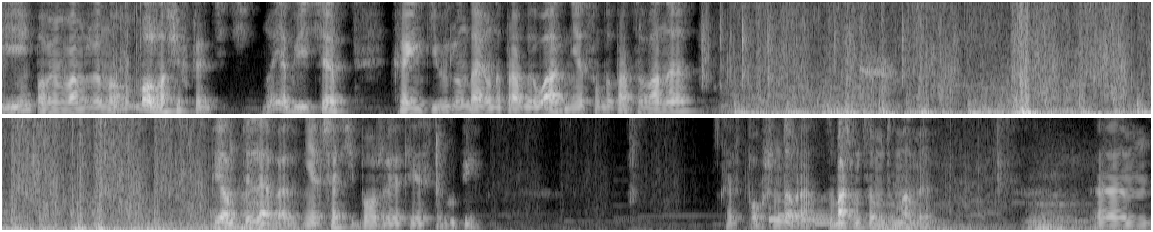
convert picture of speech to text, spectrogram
i powiem wam, że no, można się wkręcić. No i jak widzicie, krainki wyglądają naprawdę ładnie, są dopracowane. Piąty level. Nie, trzeci, Boże, jaki jestem głupi. Health Potion, dobra. Zobaczmy, co my tu mamy. Em,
